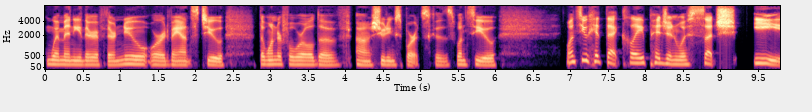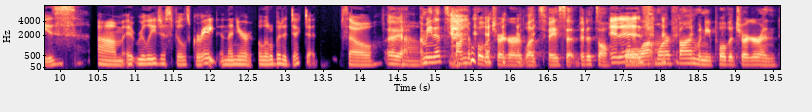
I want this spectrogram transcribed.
women, either if they're new or advanced, to the wonderful world of uh, shooting sports. Because once you once you hit that clay pigeon with such ease, um, it really just feels great, and then you're a little bit addicted. So, oh yeah, um, I mean it's fun to pull the trigger. let's face it, but it's a it whole is. lot more fun when you pull the trigger and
